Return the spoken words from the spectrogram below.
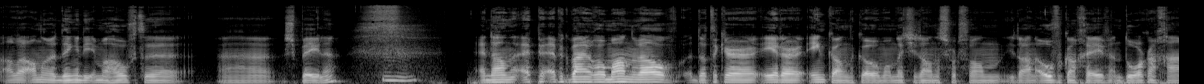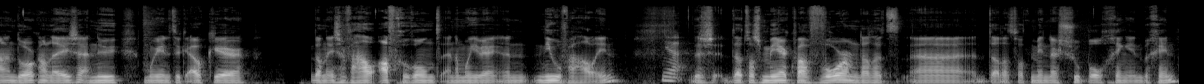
alle andere dingen die in mijn hoofd eh, eh, spelen. En dan heb, heb ik bij een roman wel dat ik er eerder in kan komen. Omdat je dan een soort van je eraan over kan geven en door kan gaan en door kan lezen. En nu moet je natuurlijk elke keer. Dan is een verhaal afgerond en dan moet je weer een nieuw verhaal in. ja, Dus dat was meer qua vorm dat het, eh, dat het wat minder soepel ging in het begin.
